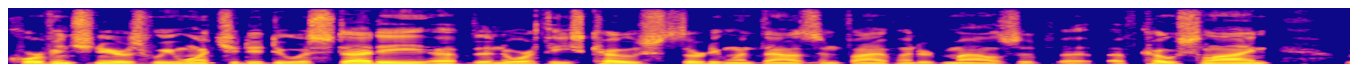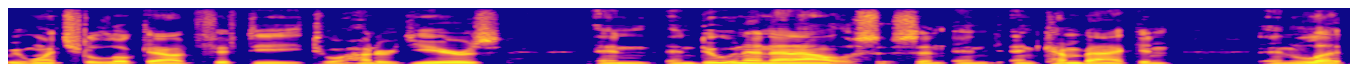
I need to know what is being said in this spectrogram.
Corps of Engineers, we want you to do a study of the Northeast coast, 31,500 miles of, uh, of coastline. We want you to look out 50 to 100 years and, and do an analysis and, and, and come back and, and let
